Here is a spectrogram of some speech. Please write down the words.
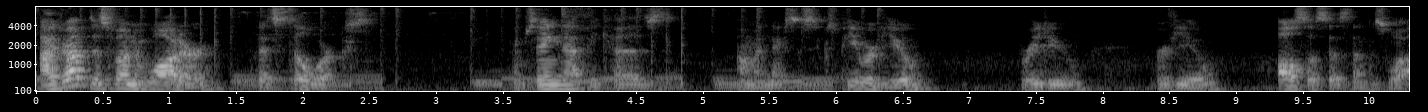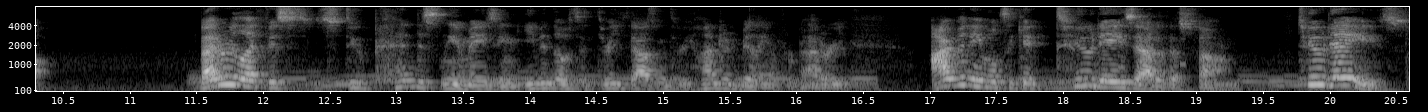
I dropped this phone in water that still works. I'm saying that because on my Nexus 6P review, redo, review, also says that as well. Battery life is stupendously amazing, even though it's a 3,300 milliamp for battery. I've been able to get two days out of this phone. Two days!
